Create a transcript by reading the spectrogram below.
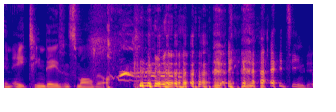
In 18 days in Smallville. 18 days.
